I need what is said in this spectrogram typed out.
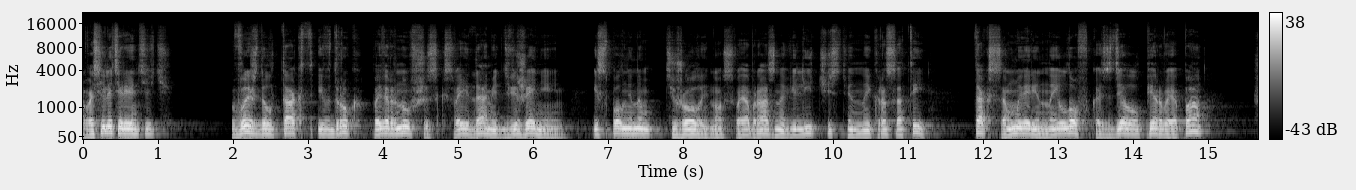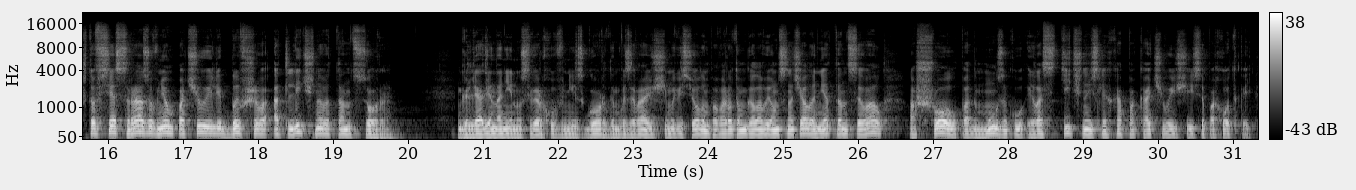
Василий Терентьевич выждал такт и вдруг, повернувшись к своей даме движением, исполненным тяжелой, но своеобразно величественной красоты, так самоуверенно и ловко сделал первое па, что все сразу в нем почуяли бывшего отличного танцора. Глядя на Нину сверху вниз, гордым, вызывающим и веселым поворотом головы, он сначала не танцевал, а шел под музыку эластичной, слегка покачивающейся походкой.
